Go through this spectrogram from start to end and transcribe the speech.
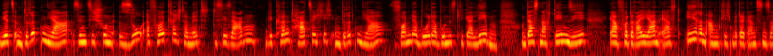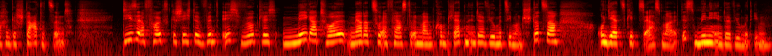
Und jetzt im dritten Jahr sind sie schon so erfolgreich damit, dass sie sagen, wir können tatsächlich im dritten Jahr von der Boulder Bundesliga leben. Und das nachdem sie ja vor drei Jahren erst ehrenamtlich mit der ganzen Sache gestartet sind. Diese Erfolgsgeschichte finde ich wirklich mega toll. Mehr dazu erfährst du in meinem kompletten Interview mit Simon Stützer. Und jetzt gibt es erstmal das Mini-Interview mit ihm.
